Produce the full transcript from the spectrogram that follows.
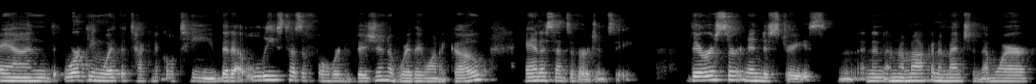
and working with a technical team that at least has a forward vision of where they want to go and a sense of urgency. There are certain industries, and I'm not going to mention them, where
